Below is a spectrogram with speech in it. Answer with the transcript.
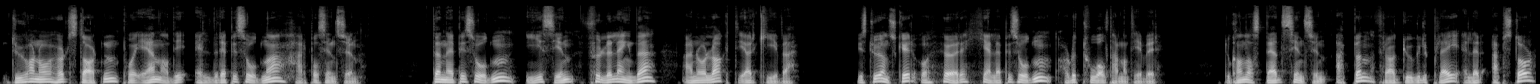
du har nå hørt starten på en av de eldre episodene her på Sinnsyn. Denne episoden, i sin fulle lengde, er nå lagt i arkivet. Hvis du ønsker å høre hele episoden, har du to alternativer. Du kan laste ned Sinnsyn-appen fra Google Play eller AppStore.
